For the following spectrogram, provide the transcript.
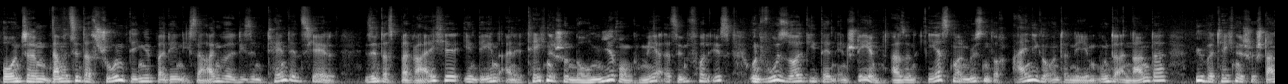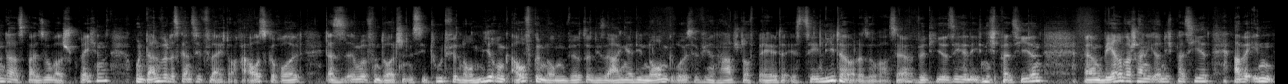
Und ähm, damit sind das schon Dinge, bei denen ich sagen würde, die sind tendenziell, sind das Bereiche, in denen eine technische Normierung mehr als sinnvoll ist. Und wo soll die denn entstehen? Also erstmal müssen doch einige Unternehmen untereinander über technische Standards bei sowas sprechen und dann wird das Ganze vielleicht auch ausgerollt, dass es irgendwo vom Deutschen Institut für Normierung aufgenommen wird und die sagen, ja, die Normgröße für einen Harnstoffbehälter ist 10 Liter oder sowas. Ja, wird hier sicherlich nicht passieren, ähm, wäre wahrscheinlich auch nicht passiert, aber in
